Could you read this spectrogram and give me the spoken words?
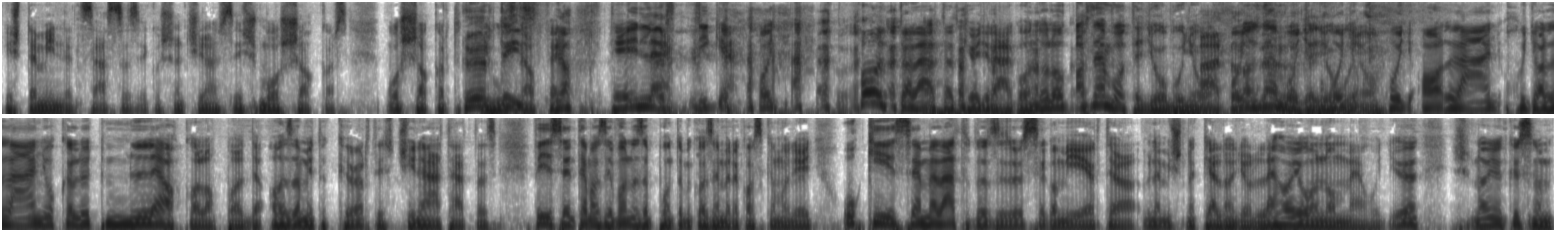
és te mindent százszerzékosan csinálsz, és most se akarsz, most se akartad Curtis? kihúzni a fej. Ja. Tényleg? Igen? Hogy, hogy találtad ki, hogy rá gondolok? Az nem volt egy jó bunyó. Hát, az hogy- nem volt egy jó hogy, bunyó. hogy, a lány, hogy a lányok előtt le a kalappal, de az, amit a Curtis csinált, hát az... Figyelj, szerintem azért van az a pont, amikor az emberek azt kell mondani, hogy oké, okay, szemmel láthatod az az összeg, ami érte, nem is ne kell nagyon lehajolnom, mert hogy ő, és nagyon köszönöm,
